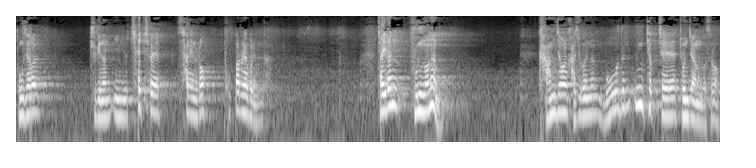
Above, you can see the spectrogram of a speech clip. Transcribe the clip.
동생을 죽이는 인류 최초의 살인으로 폭발을 해버립니다. 자, 이런 분노는 감정을 가지고 있는 모든 인격체에 존재하는 것으로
